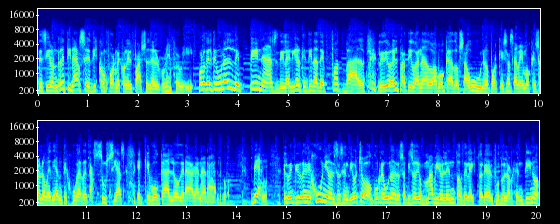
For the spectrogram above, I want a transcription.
decidieron retirarse disconformes con el fallo del referee. Por lo que el Tribunal de Penas de la Liga Argentina de Fútbol le dio el partido ganado a Boca 2 a 1 porque ya sabemos que solo mediante jugarretas sucias es que Boca logra ganar algo. Bien, el 23 de junio del 68 ocurre uno de los episodios más violentos de la historia del fútbol argentino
